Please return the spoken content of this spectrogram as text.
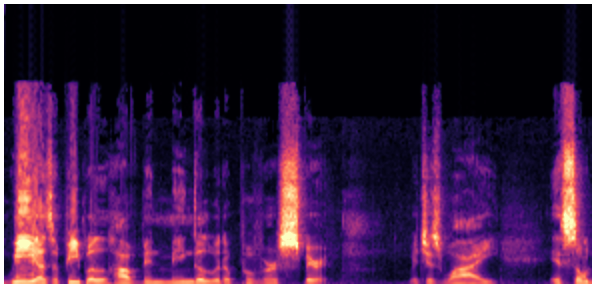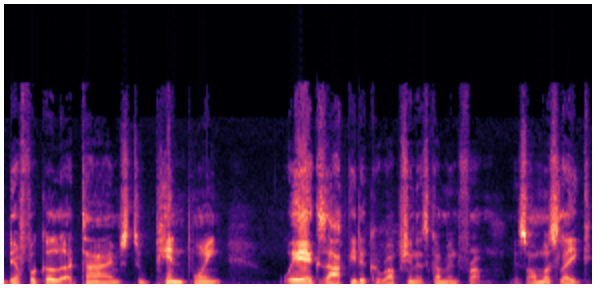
we as a people have been mingled with a perverse spirit, which is why it's so difficult at times to pinpoint where exactly the corruption is coming from. It's almost like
